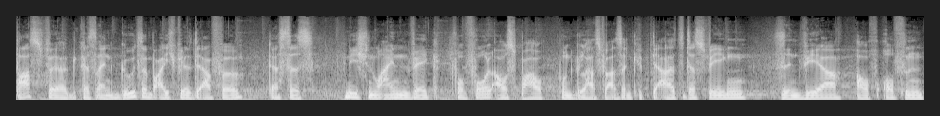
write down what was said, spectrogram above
Passberg ist ein gutes Beispiel dafür, dass es nicht nur einen Weg für Vollausbau von Glasfaser gibt. Also deswegen sind wir auch offen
